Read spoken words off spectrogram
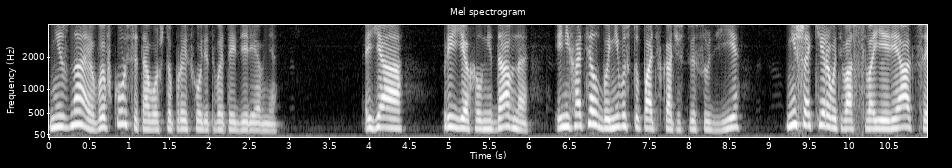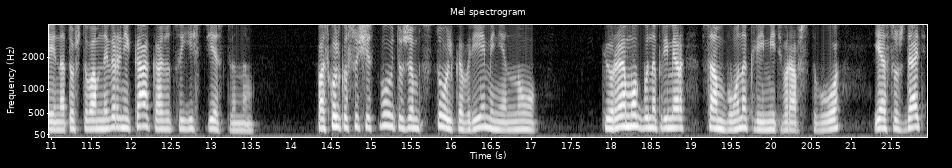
Не знаю, вы в курсе того, что происходит в этой деревне? Я приехал недавно и не хотел бы ни выступать в качестве судьи, ни шокировать вас своей реакцией на то, что вам наверняка кажется естественным, поскольку существует уже столько времени, ну... Кюре мог бы, например, самбона клеймить воровство и осуждать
